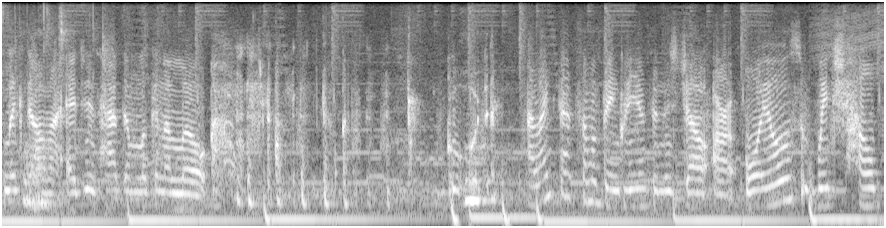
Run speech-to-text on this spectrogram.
slicked down my edges, had them looking a little good. I like that some of the ingredients in this gel are oils, which helps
